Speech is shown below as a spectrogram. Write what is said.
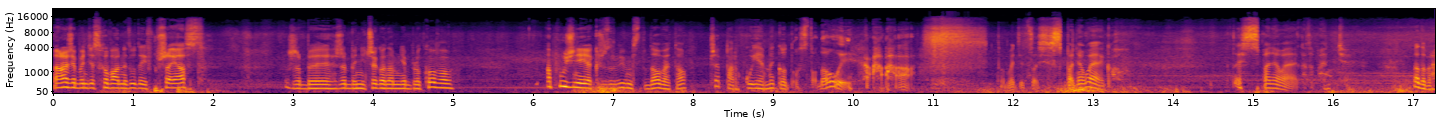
Na razie będzie schowany tutaj w przejazd, żeby, żeby niczego nam nie blokował. A później, jak już zrobimy stodołę, to przeparkujemy go do stodoły. Ha, ha, ha. To będzie coś wspaniałego. Coś wspaniałego to będzie. No dobra.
